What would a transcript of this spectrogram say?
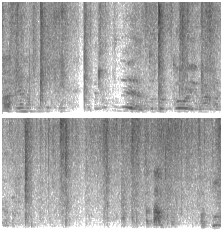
Ага. А там що? А тут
